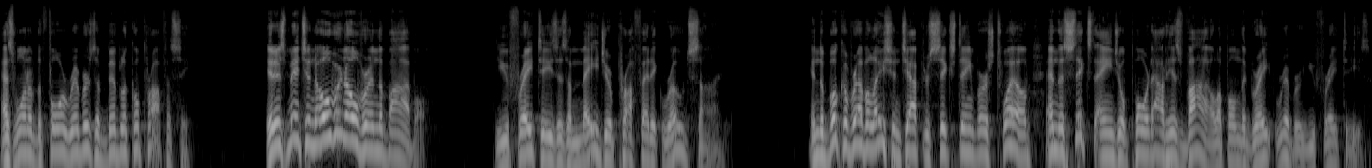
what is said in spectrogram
as one of the four rivers of biblical prophecy. It is mentioned over and over in the Bible. The Euphrates is a major prophetic road sign. In the book of Revelation, chapter 16, verse 12, and the sixth angel poured out his vial upon the great river Euphrates,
